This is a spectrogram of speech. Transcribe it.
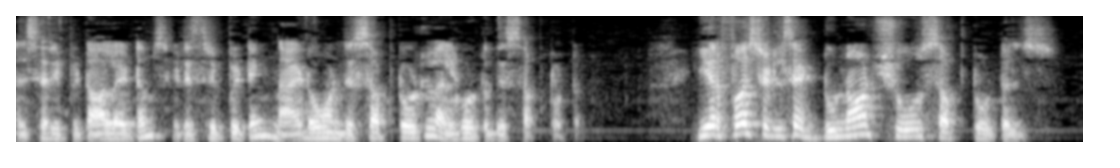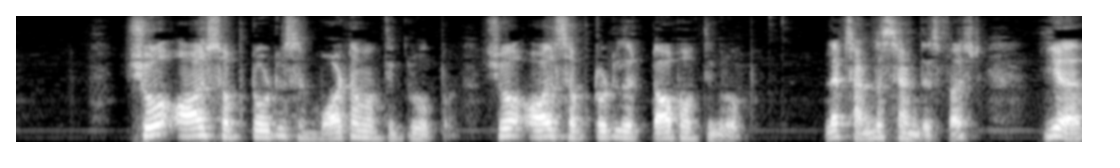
I'll say repeat all items. It is repeating. Now I don't want this subtotal. I'll go to this subtotal. Here first it will say do not show subtotals. Show all subtotals at bottom of the group. Show all subtotals at top of the group. Let's understand this first. Here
